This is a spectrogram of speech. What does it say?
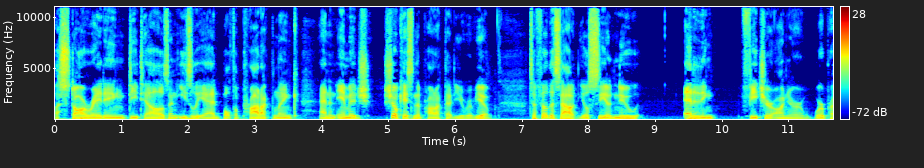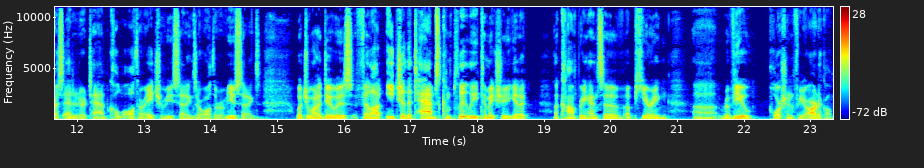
a star rating, details, and easily add both a product link and an image showcasing the product that you review. To fill this out, you'll see a new editing feature on your WordPress editor tab called Author H Review Settings or Author Review Settings. What you want to do is fill out each of the tabs completely to make sure you get a, a comprehensive appearing uh, review portion for your article.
